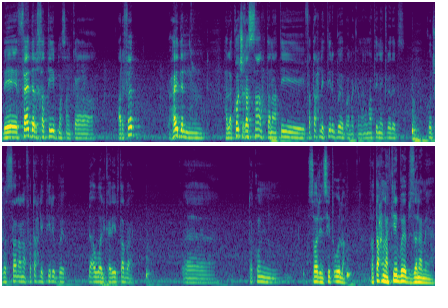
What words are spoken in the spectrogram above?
بفادي الخطيب مثلا. ك عرفت؟ هيدي ال... هلا coach غسان حتى نعطيه فتح لي كثير ابواب أنا كمان ما أعطيني credits coach غسان أنا فتح لي كثير ابواب بأول career تبعي أه... تكون sorry نسيت أقولها. فتح لنا كثير ابواب الزلمة يعني.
